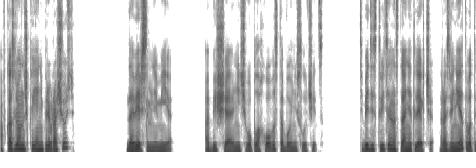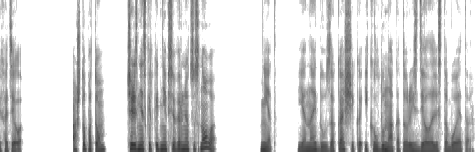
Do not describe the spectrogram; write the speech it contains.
А в козленочка я не превращусь? Доверься мне, Мия. Обещаю, ничего плохого с тобой не случится. тебе действительно станет легче. Разве не этого ты хотела? А что потом? Через несколько дней все вернется снова? Нет. Я найду заказчика и колдуна, которые сделали с тобой это.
